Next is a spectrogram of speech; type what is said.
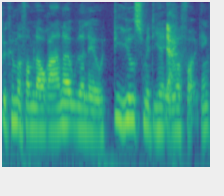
bekymret for, om Laurana er ude at lave deals med de her Ja. ja. folk. Ikke?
